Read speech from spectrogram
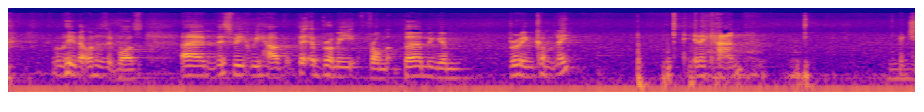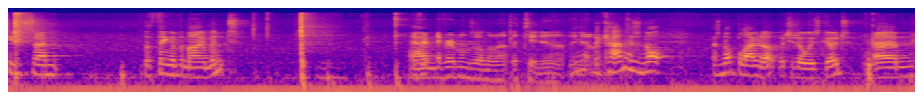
we'll leave that one as it was. Um, this week we have a bit of brummy from Birmingham Brewing Company in a can, which is um, the thing of the moment. Every, Um, everyone's all about the tin, aren't they? Yeah, now? the can has not has not blown up, which is always good. Um,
